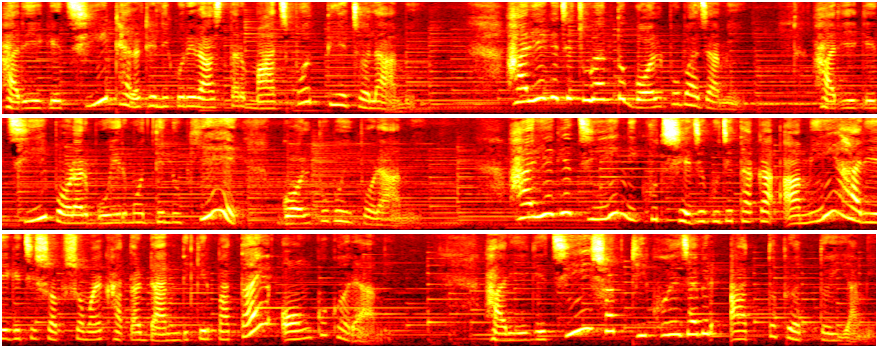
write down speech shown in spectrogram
হারিয়ে গেছি ঠেলাঠেলি করে রাস্তার মাঝপথ দিয়ে চলা আমি। হারিয়ে গেছে চূড়ান্ত গল্প বাজ আমি। হারিয়ে গেছি পড়ার বইয়ের মধ্যে লুকিয়ে গল্প বই পড়া আমি। হারিয়ে গেছি, নিখুঁত সেজে গুজে থাকা আমি, হারিয়ে গেছি সব সময় খাতার ডান দিকের পাতায় অঙ্ক করা আমি। হারিয়ে গেছি, সব ঠিক হয়ে যাবে আত্মপ্রত্যয়ী আমি।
